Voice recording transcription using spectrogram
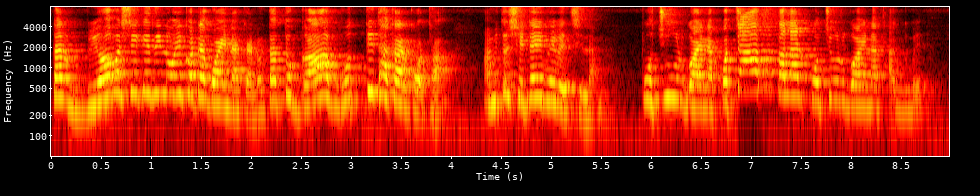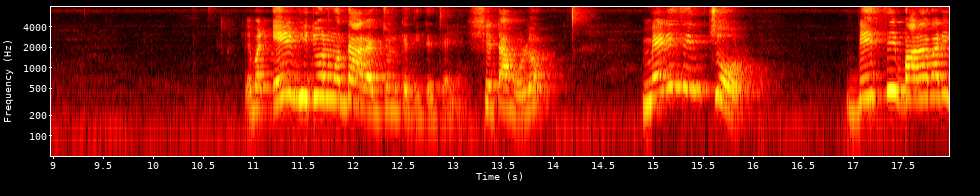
তার বিবাহবার্ষিকীর দিন ওই কটা গয়না কেন? তার তো গা ভর্তি থাকার কথা। আমি তো সেটাই ভেবেছিলাম। প্রচুর গয়না, পচাশ তলার প্রচুর গয়না থাকবে। এবার এই ভিডিওর মধ্যে আরেকজনকে দিতে চাই। সেটা হলো মেডিসিন চোর। বেশি বাড়াবাড়ি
